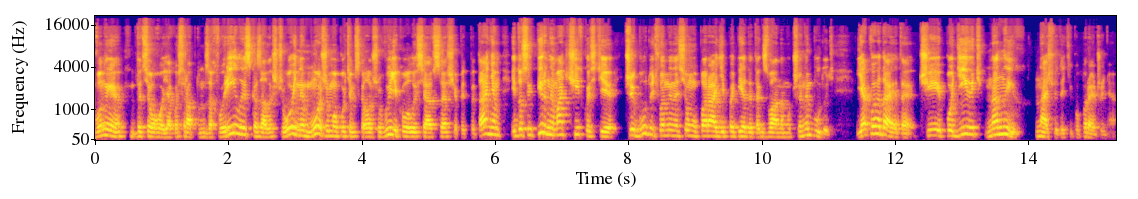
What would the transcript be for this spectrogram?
Вони до цього якось раптом захворіли, сказали, що ой, не можемо. Потім сказали, що вилікувалися, все ще під питанням, і до сих пір нема чіткості, чи будуть вони на цьому параді Побєди, так званому, чи не будуть. Як ви гадаєте, чи подіють на них наші такі попередження?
